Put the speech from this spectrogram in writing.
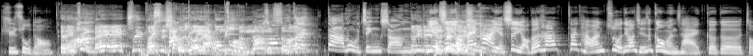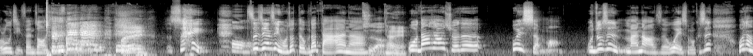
居住的哦，哎哎哎，所以不是相隔两地，他说什么在大陆经商，对对，也是有那一派也是有，可是他在台湾住的地方其实是跟我们才隔个走路几分钟的地方，对，所以哦。这件事情我就得不到答案啊，是啊，我当时觉得为什么？我就是满脑子为什么？可是我想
